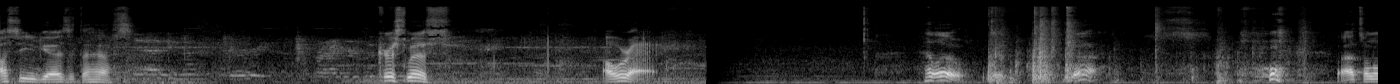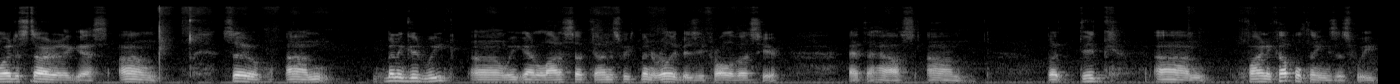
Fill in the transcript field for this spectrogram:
I'll see you guys at the house. Christmas. All right. Hello. Yeah. well, that's one way to start it, I guess. Um, so, um, been a good week. Uh, we got a lot of stuff done. This week's been really busy for all of us here at the house. Um, but did um, find a couple things this week,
